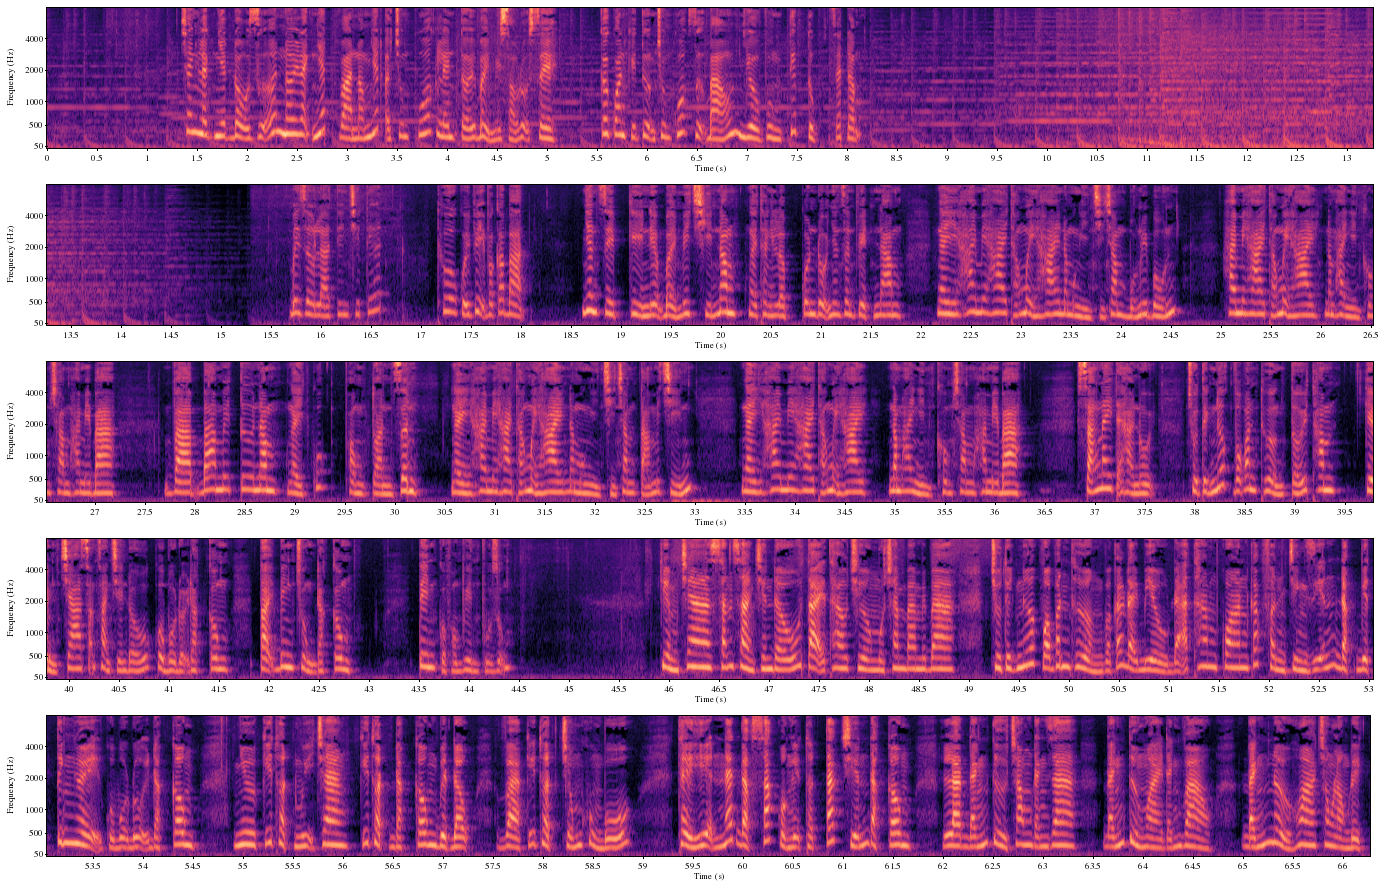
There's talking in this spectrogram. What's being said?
Tranh lệch nhiệt độ giữa nơi lạnh nhất và nóng nhất ở Trung Quốc lên tới 76 độ C. Cơ quan khí tượng Trung Quốc dự báo nhiều vùng tiếp tục rét đậm. Bây giờ là tin chi tiết. Thưa quý vị và các bạn, nhân dịp kỷ niệm 79 năm ngày thành lập Quân đội Nhân dân Việt Nam ngày 22 tháng 12 năm 1944, 22 tháng 12 năm 2023 và 34 năm ngày Quốc phòng toàn dân ngày 22 tháng 12 năm 1989, ngày 22 tháng 12 năm 2023. Sáng nay tại Hà Nội, Chủ tịch nước Võ Văn Thưởng tới thăm kiểm tra sẵn sàng chiến đấu của bộ đội đặc công tại binh chủng đặc công. Tin của phóng viên Vũ Dũng. Kiểm tra sẵn sàng chiến đấu tại thao trường 133, Chủ tịch nước Võ Văn Thưởng và các đại biểu đã tham quan các phần trình diễn đặc biệt tinh nhuệ của bộ đội đặc công như kỹ thuật ngụy trang, kỹ thuật đặc công biệt động và kỹ thuật chống khủng bố. Thể hiện nét đặc sắc của nghệ thuật tác chiến đặc công là đánh từ trong đánh ra, đánh từ ngoài đánh vào, đánh nở hoa trong lòng địch.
